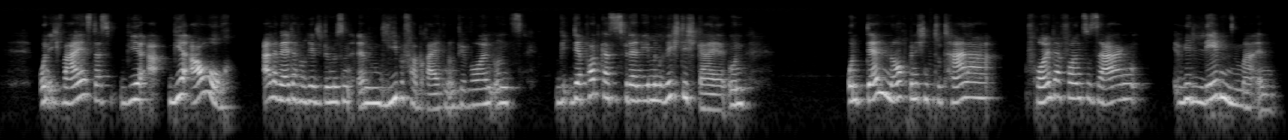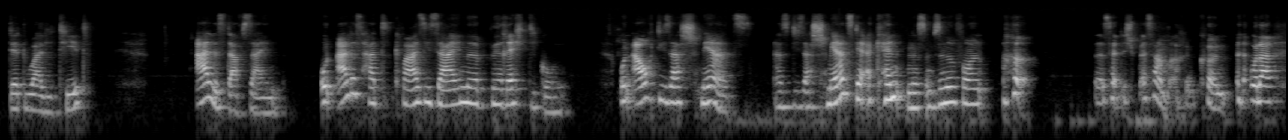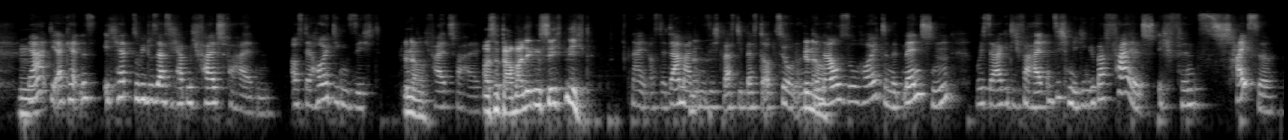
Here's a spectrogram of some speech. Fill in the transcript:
Und ich weiß, dass wir, wir auch, alle Welt davon redet, wir müssen ähm, Liebe verbreiten und wir wollen uns, der Podcast ist für dein Leben richtig geil. Und, und dennoch bin ich ein totaler Freund davon zu sagen, wir leben nun mal in der Dualität. Alles darf sein. Und alles hat quasi seine Berechtigung. Und auch dieser Schmerz, also dieser Schmerz der Erkenntnis im Sinne von, das hätte ich besser machen können. Oder mhm. ja, die Erkenntnis, ich hätte, so wie du sagst, ich habe mich falsch verhalten. Aus der heutigen Sicht. Genau. Falsch verhalten. Aus der damaligen Sicht nicht. Nein, aus der damaligen. Sicht war es die beste Option. Und genau. genauso heute mit Menschen, wo ich sage, die verhalten sich mir gegenüber falsch. Ich finde es scheiße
